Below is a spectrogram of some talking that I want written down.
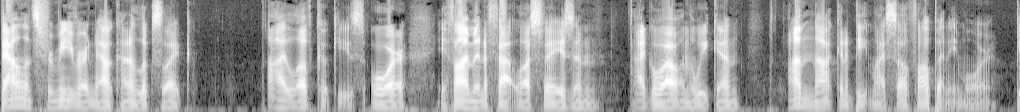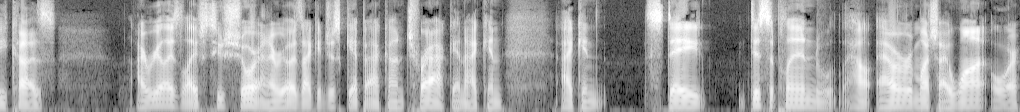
balance for me right now kind of looks like I love cookies or if I'm in a fat loss phase and I go out on the weekend I'm not going to beat myself up anymore because I realize life's too short and I realize I could just get back on track and I can I can stay disciplined how, however much I want or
